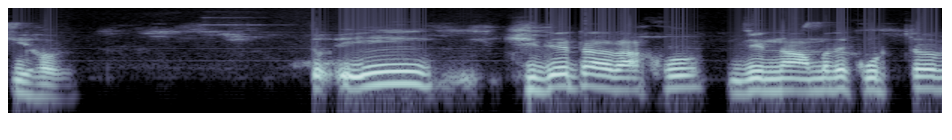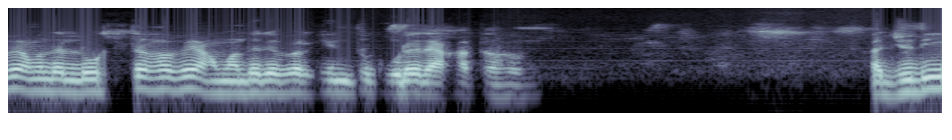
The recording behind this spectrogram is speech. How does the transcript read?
কি হবে। তো এই খিদেটা রাখো যে না, আমাদের করতে হবে, আমাদের লড়তে হবে, আমাদের এবার কিন্তু করে দেখাতে হবে। আর যদি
